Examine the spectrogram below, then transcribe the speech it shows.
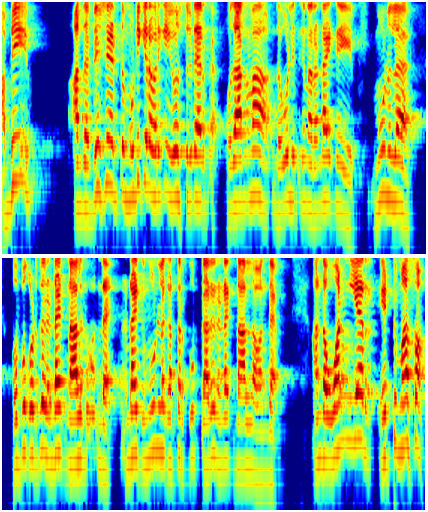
அப்படி அந்த டிசிஷன் எடுத்து முடிக்கிற வரைக்கும் யோசிச்சுக்கிட்டே இருப்பேன். உதாரணமாக இந்த ஊழியத்துக்கு நான் ரெண்டாயிரத்தி மூணில் ஒப்பு கொடுத்து ரெண்டாயிரத்தி நாலுக்கு வந்தேன். ரெண்டாயிரத்தி மூணில் கத்தர் கூப்பிட்டாரு ரெண்டாயிரத்தி நாலில் வந்தேன். அந்த ஒன் இயர் எட்டு மாதம்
